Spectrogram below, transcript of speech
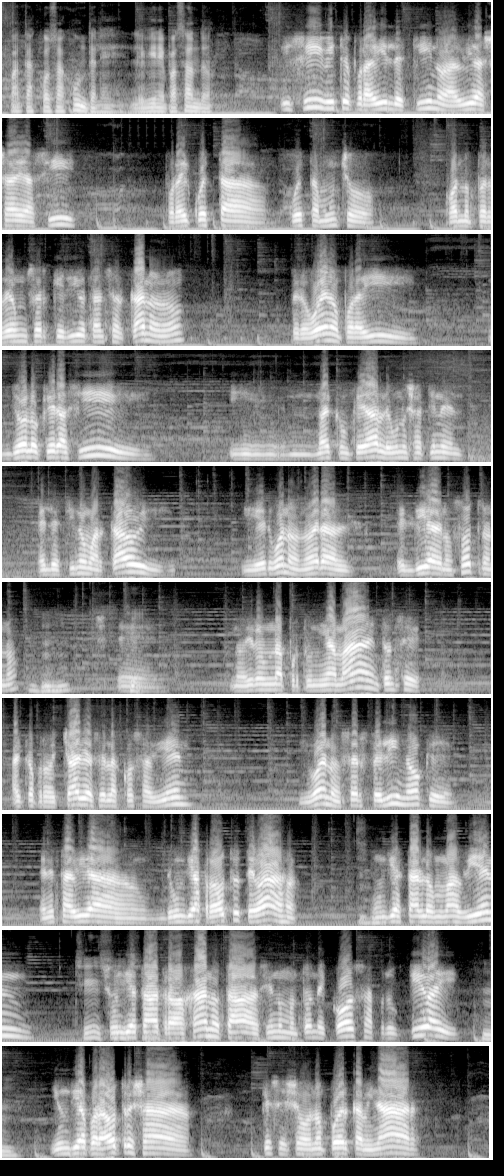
¿cuántas cosas juntas le, le viene pasando? Y sí, viste, por ahí el destino, la vida ya es así. Por ahí cuesta, cuesta mucho cuando perdés un ser querido tan cercano, ¿no? Pero bueno, por ahí yo lo que era así y, y no hay con qué darle, uno ya tiene el, el destino marcado y, y es bueno, no era el, el día de nosotros, ¿no? Eh, Nos dieron una oportunidad más, entonces hay que aprovechar y hacer las cosas bien. Y bueno, ser feliz, ¿no? Que en esta vida de un día para otro te va. Un día estar lo más bien. Sí, Yo un sí, día estaba trabajando, estaba haciendo un montón de cosas productivas y, Mm. y un día para otro ya, qué sé yo, no poder caminar,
